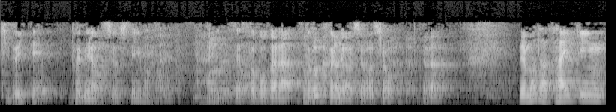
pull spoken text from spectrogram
気づいて撮り直しをしています、はい、じゃあそこからと撮り直しましょう。でまだ最近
